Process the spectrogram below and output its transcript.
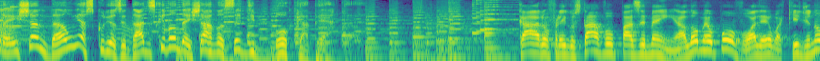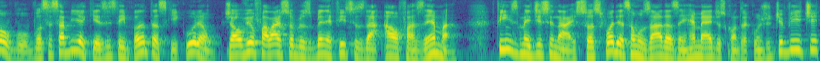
Frei Xandão e as curiosidades que vão deixar você de boca aberta. Caro Frei Gustavo, paz e bem. Alô, meu povo, olha eu aqui de novo. Você sabia que existem plantas que curam? Já ouviu falar sobre os benefícios da alfazema? Fins medicinais. Suas folhas são usadas em remédios contra conjuntivite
